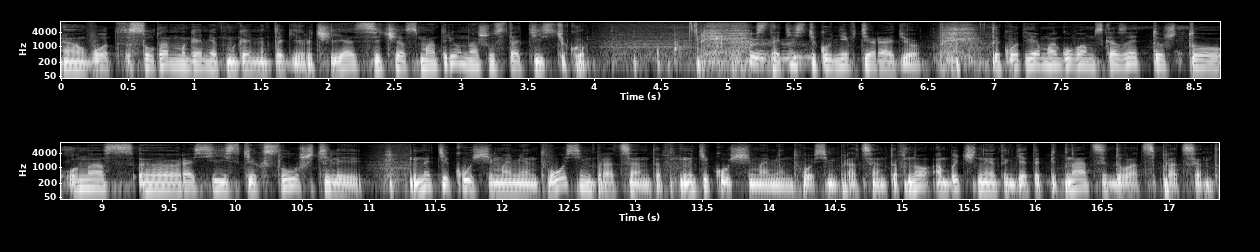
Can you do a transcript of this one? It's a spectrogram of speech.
А, вот, Султан Магомед Магомед Тагирович, я сейчас смотрю нашу статистику. Статистику нефтерадио. Так вот, я могу вам сказать то, что у нас э, российских слушателей на текущий момент 8%, на текущий момент 8%, но обычно это где-то 15-20%.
